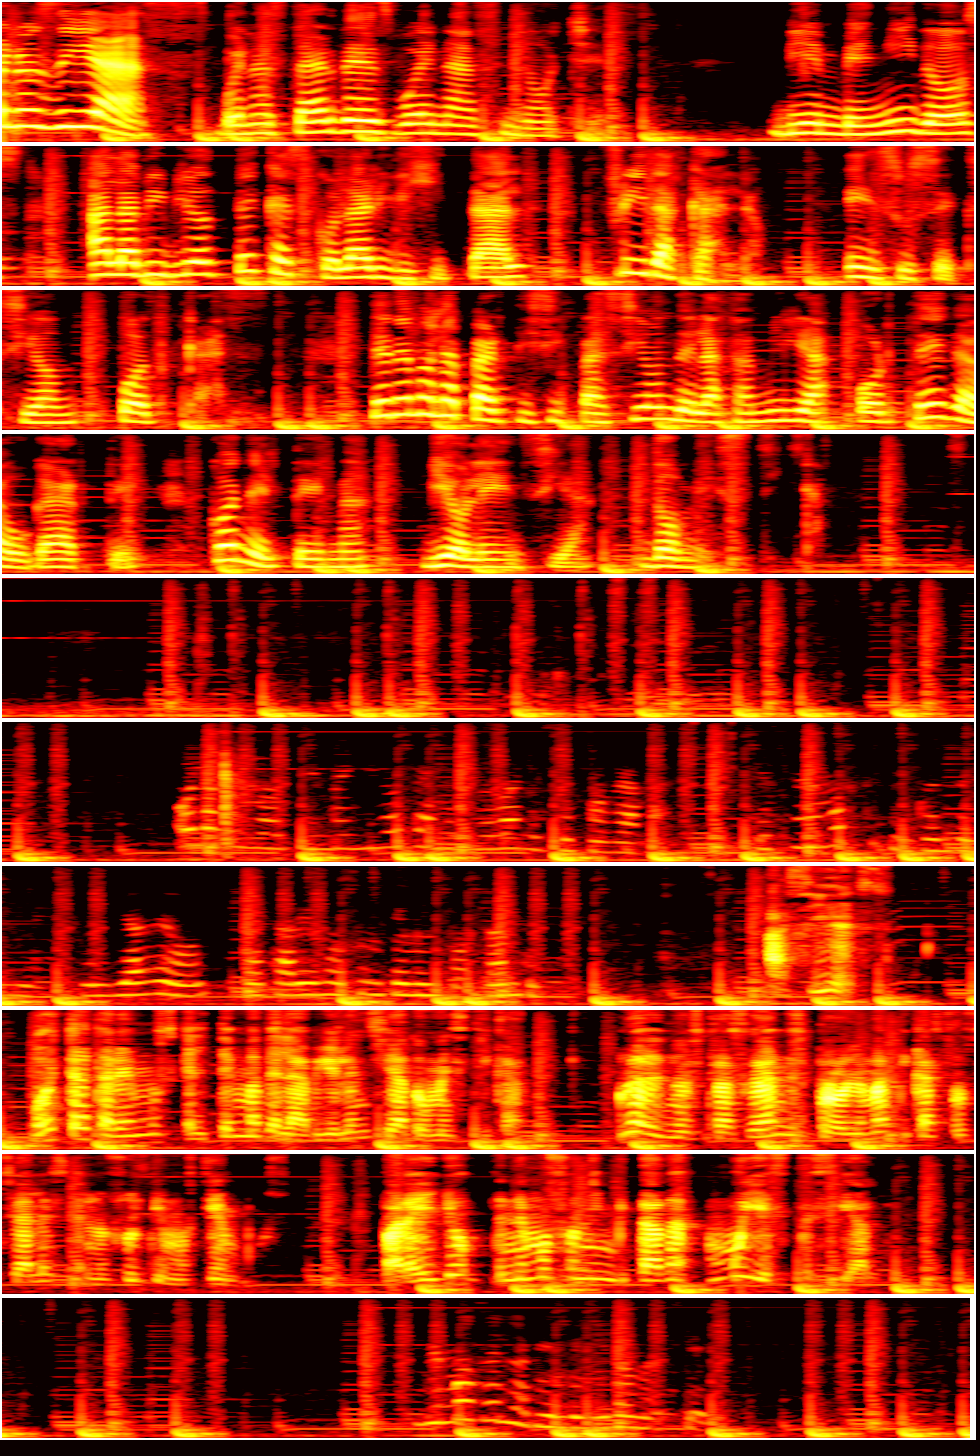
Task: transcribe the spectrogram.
Buenos días, buenas tardes, buenas noches. Bienvenidos a la Biblioteca Escolar y Digital Frida Kahlo en su sección podcast. Tenemos la participación de la familia Ortega Ugarte con el tema violencia doméstica. Día de hoy trataremos un tema importante. Así es. Hoy trataremos el tema de la violencia doméstica, una de nuestras grandes problemáticas sociales en los últimos tiempos. Para ello tenemos una invitada muy especial. Démosle la bienvenida a Mercedes.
